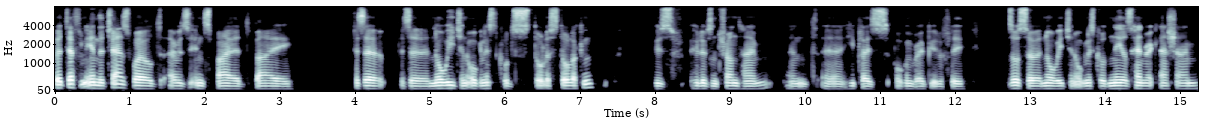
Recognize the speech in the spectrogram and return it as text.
But definitely in the jazz world, I was inspired by as a as a Norwegian organist called Ståle Sturlason, who's who lives in Trondheim, and uh, he plays organ very beautifully. There's also a Norwegian organist called Nils Henrik Asheim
